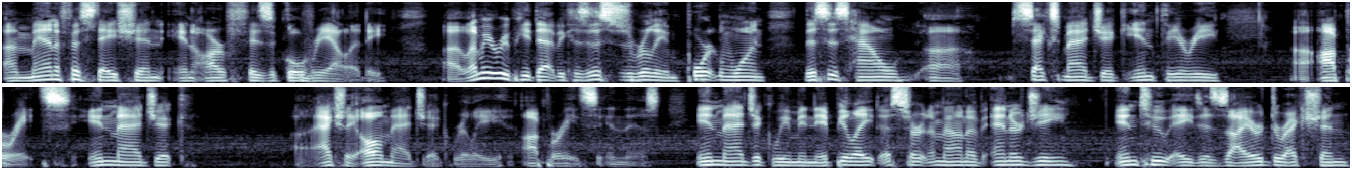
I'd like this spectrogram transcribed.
a manifestation in our physical reality. Uh, let me repeat that because this is a really important one. This is how uh, sex magic, in theory, uh, operates. In magic, uh, actually, all magic really operates in this. In magic, we manipulate a certain amount of energy into a desired direction.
